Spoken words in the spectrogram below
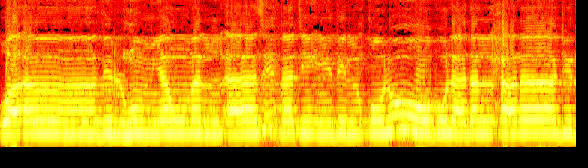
وأنذرهم يوم الآزفة إذ القلوب لدى الحناجر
